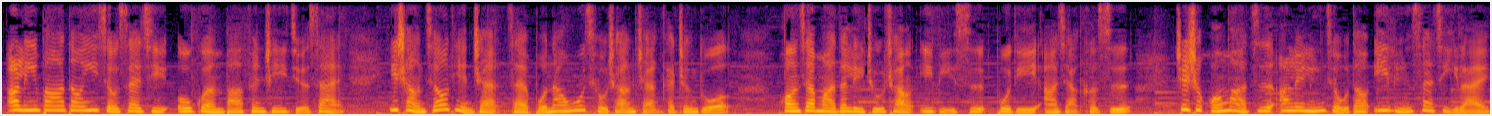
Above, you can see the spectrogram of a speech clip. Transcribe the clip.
二零一八到一九赛季欧冠八分之一决赛，一场焦点战在伯纳乌球场展开争夺。皇家马德里主场一比四不敌阿贾克斯，这是皇马自二零零九到一零赛季以来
